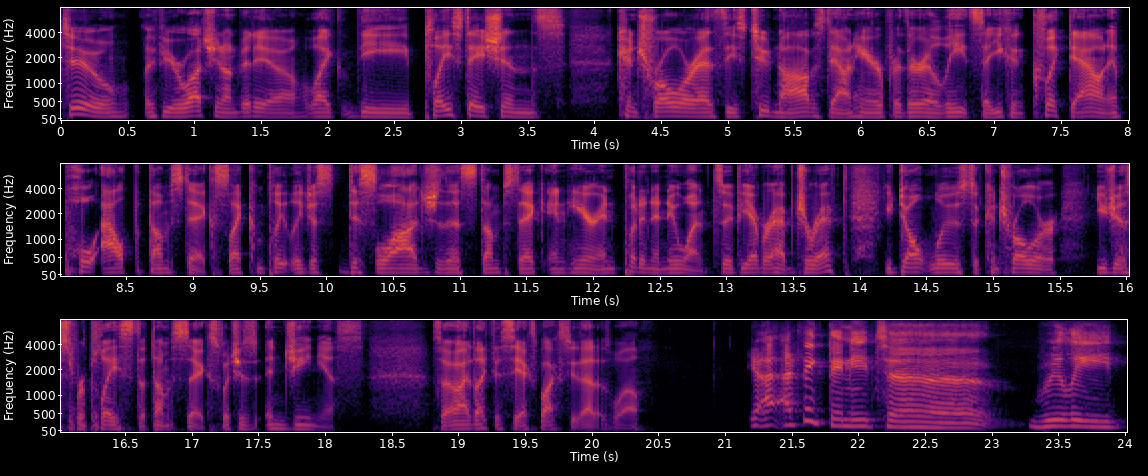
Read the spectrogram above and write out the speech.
too. If you're watching on video, like the PlayStation's controller has these two knobs down here for their elites that you can click down and pull out the thumbsticks, like completely just dislodge this thumbstick in here and put in a new one. So if you ever have drift, you don't lose the controller, you just replace the thumbsticks, which is ingenious. So I'd like to see Xbox do that as well. Yeah, I I think they need to really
